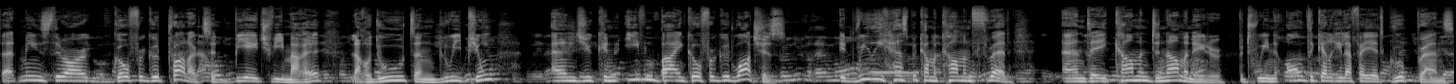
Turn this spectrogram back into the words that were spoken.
That means there are Go for Good products at BHV Marais, La Redoute, and Louis Pion, and you can even buy Go for Good watches. It really has become a common thread and a common denominator between all the Galeries Lafayette group brands,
